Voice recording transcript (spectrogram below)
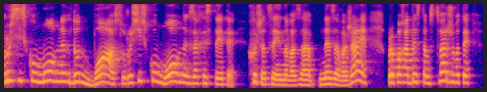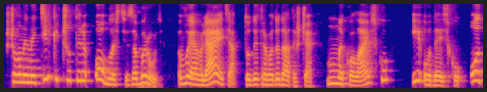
російськомовних Донбасу, російськомовних захистити. Хоча це і не заважає пропагандистам стверджувати, що вони не тільки чотири області заберуть. Виявляється, туди треба додати ще Миколаївську і Одеську. От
